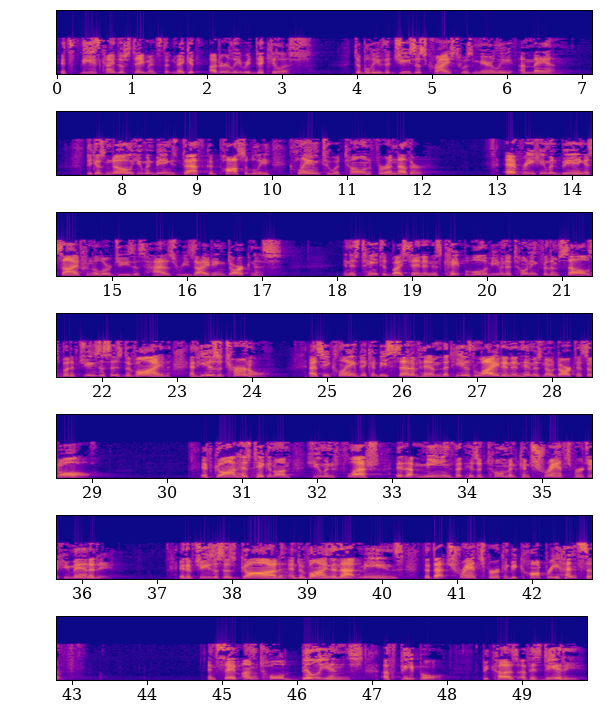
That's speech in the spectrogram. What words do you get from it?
It's these kinds of statements that make it utterly ridiculous to believe that Jesus Christ was merely a man. Because no human being's death could possibly claim to atone for another. Every human being, aside from the Lord Jesus, has residing darkness and is tainted by sin and is capable of even atoning for themselves. But if Jesus is divine and he is eternal, as he claimed, it can be said of him that he is light and in him is no darkness at all. If God has taken on human flesh, that means that his atonement can transfer to humanity. And if Jesus is God and divine, then that means that that transfer can be comprehensive and save untold billions of people because of his deity.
